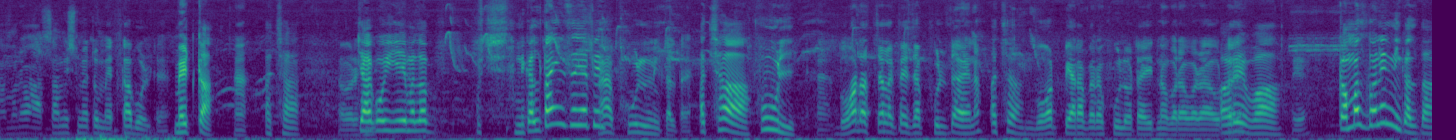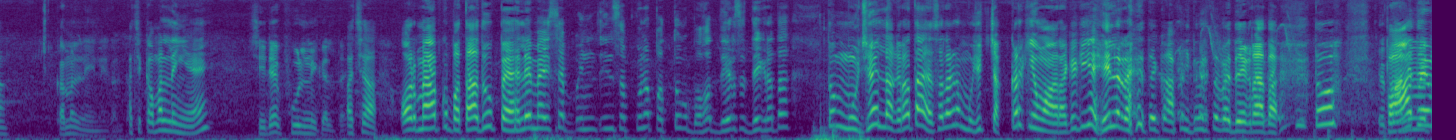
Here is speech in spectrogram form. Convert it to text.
हमारा आसाम इसमें तो मेटका बोलते हैं। मेटका? हाँ। अच्छा क्या कोई ये मतलब कुछ निकलता है इनसे या फिर? हाँ फूल निकलता है। अच्छा फूल। हाँ, बहुत अच्छा लगता है जब फूलता है ना। अच्छा। बहुत प्यारा प्यारा फूल होता है इतना बड़ा बड़ा होता अरे वाह। कमल तो नहीं निकलता? कमल नहीं निकलता। अच्छा कमल नहीं है? सीधे फूल निकलता है। अच्छा और मैं आपको बता दूँ पहले मैं इसे इन इन सबको ना पत्तों को बहुत देर से देख रहा था तो मुझे लग रहा था ऐसा लग रहा मुझे चक्कर क्यों आ रहा है? क्योंकि ये हिल रहे थे काफ़ी दूर से मैं देख रहा था। तो बाद में में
